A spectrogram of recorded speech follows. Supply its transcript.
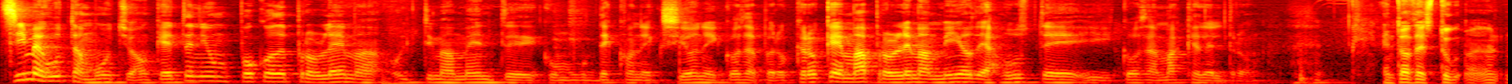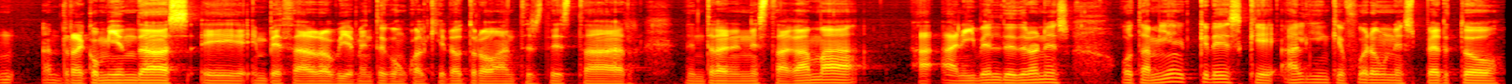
Sí me gusta mucho, aunque he tenido un poco de problemas últimamente con desconexiones y cosas, pero creo que es más problema mío de ajuste y cosas más que del dron. Entonces, ¿tú eh, recomiendas eh, empezar obviamente con cualquier otro antes de estar de entrar en esta gama? A, nivel de drones? ¿O también crees que alguien que fuera un experto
